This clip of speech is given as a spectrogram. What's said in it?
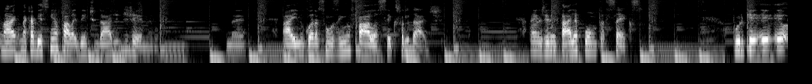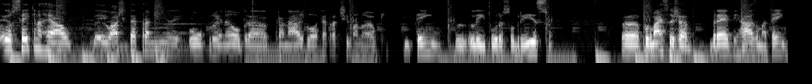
na, na cabecinha fala identidade de gênero, né? Aí no coraçãozinho fala sexualidade. Aí na genitália aponta sexo. Porque eu, eu sei que na real, eu acho que até para mim, ou pro Renan, ou pra, pra Nájula, ou até pra ti, Manuel, que tem leitura sobre isso, uh, por mais que seja breve, rasa, mas tem,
